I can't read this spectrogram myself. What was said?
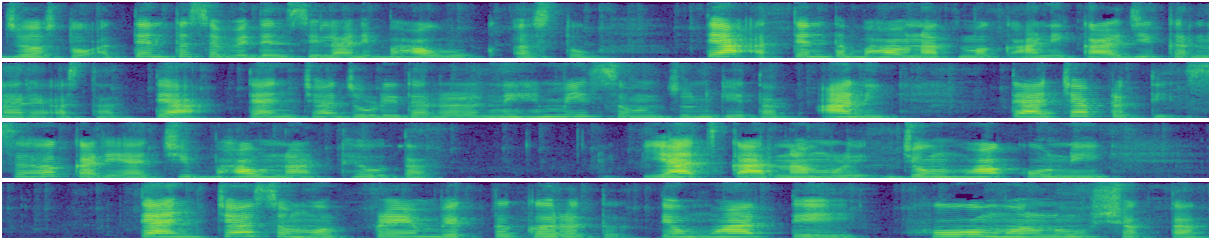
जो असतो अत्यंत संवेदनशील आणि भावूक असतो. त्या अत्यंत भावनात्मक आणि काळजी करणाऱ्या असतात. त्या त्यांच्या जोडीदाराला नेहमी समजून घेतात आणि त्याच्याप्रती सहकार्याची भावना ठेवतात. याच कारणामुळे जेव्हा कोणी त्यांच्यासमोर प्रेम व्यक्त करत तेव्हा ते हो म्हणू शकतात.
